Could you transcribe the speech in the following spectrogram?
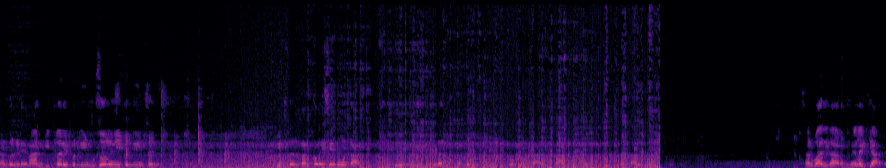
நண்பர்களே நான் ஹிட்லரை பற்றியும் முசோலினியை பற்றியும் சொல்றேன் ஹிட்லர் தற்கொலை செய்து கொண்டான். முசோலினியை விலகு கப்பல் கொண்டு விட்டார். தான் இரண்டாவது சர்வாதிகாரம் நிலைக்காது.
